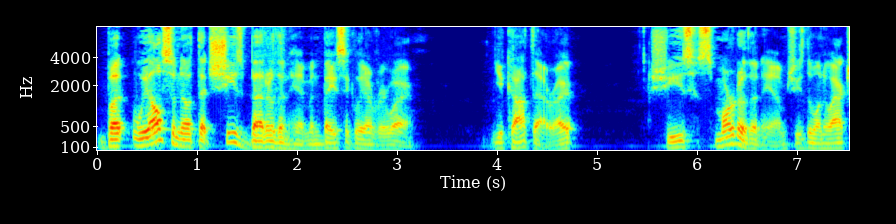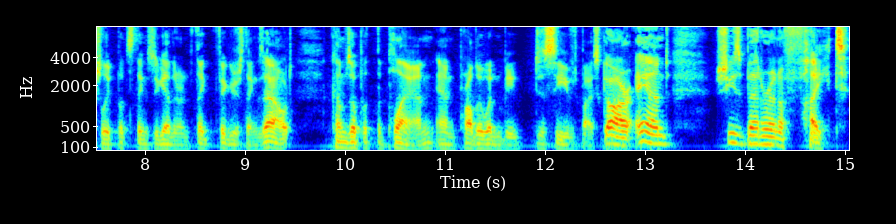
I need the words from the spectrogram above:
But we also note that she's better than him in basically every way. You caught that, right? She's smarter than him. She's the one who actually puts things together and figures things out, comes up with the plan, and probably wouldn't be deceived by Scar, and she's better in a fight.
